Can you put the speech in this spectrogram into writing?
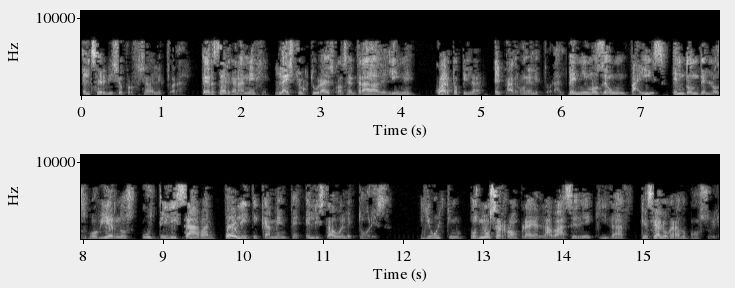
el servicio profesional electoral. Tercer gran eje, la estructura desconcentrada del INE. Cuarto pilar, el padrón electoral. Venimos de un país en donde los gobiernos utilizaban políticamente el listado de electores. Y último, pues no se rompe la base de equidad que se ha logrado construir,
